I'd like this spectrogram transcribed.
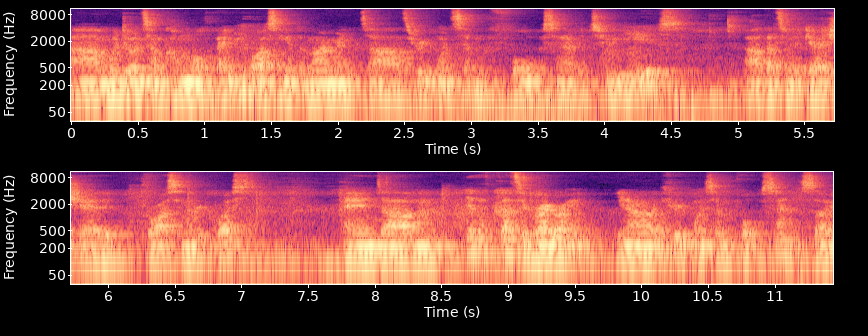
Um, we're doing some Commonwealth Bank pricing at the moment, uh, 3.74% over two years. Uh, that's a negotiated pricing request. And um, yeah, that, that's a great rate, you know, like 3.74%. So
